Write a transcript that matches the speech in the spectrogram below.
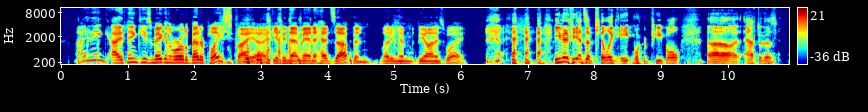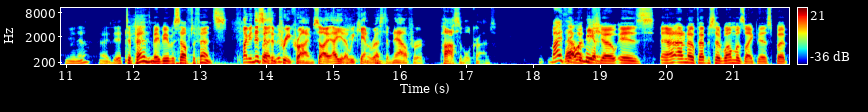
I think I think he's making the world a better place by uh, giving that man a heads up and letting him be on his way. Even if he ends up killing eight more people uh, after this? You know, it depends. Maybe it was self defense. I mean, this But- isn't pre-crime, so I, I, you know, we can't arrest him now for possible crimes. My thing would with be the a- show is, and I I don't know if episode one was like this, but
